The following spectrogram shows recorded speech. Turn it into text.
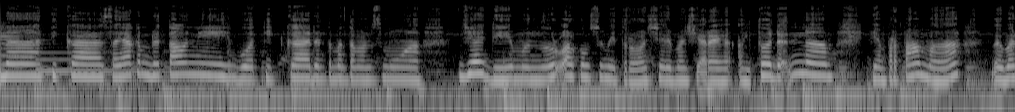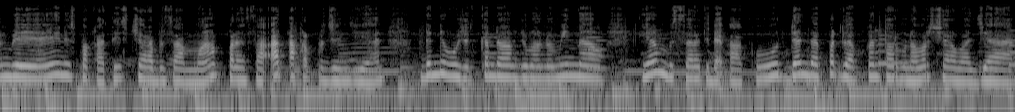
Nah, Tika, saya akan beritahu nih buat Tika dan teman-teman semua. Jadi, menurut Alkum Sumitro, syariban syariah itu ada enam. Yang pertama, beban biayanya yang disepakati secara bersama pada saat akad perjanjian dan diwujudkan dalam jumlah nominal yang besar tidak kaku dan dapat dilakukan tawar-menawar secara wajar.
